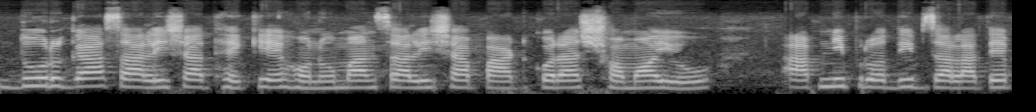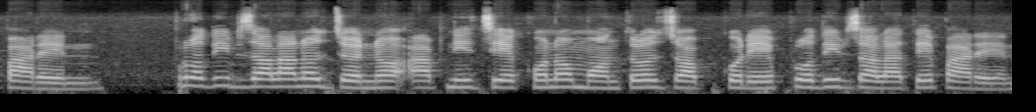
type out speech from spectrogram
দুর্গা চালিসা থেকে হনুমান চালিসা পাঠ করার সময়ও আপনি প্রদীপ জ্বালাতে পারেন। প্রদীপ জ্বালানোর জন্য আপনি যে কোনো মন্ত্র জপ করে প্রদীপ জ্বালাতে পারেন।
